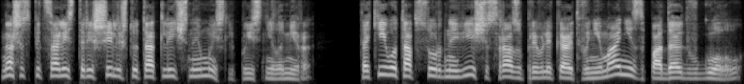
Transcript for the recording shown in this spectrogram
«Наши специалисты решили, что это отличная мысль», — пояснила Мира. «Такие вот абсурдные вещи сразу привлекают внимание и западают в голову.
